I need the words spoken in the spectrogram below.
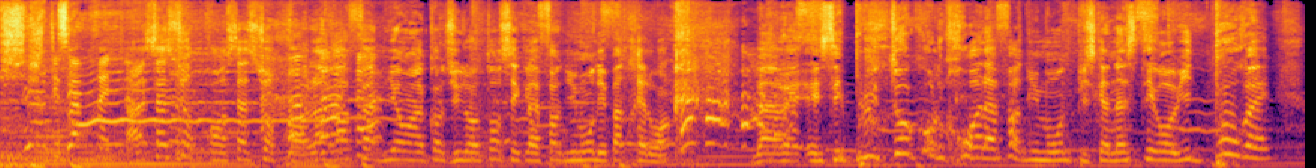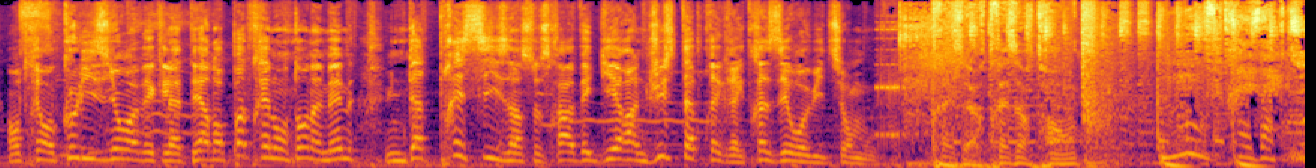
J'étais pas prête. là. Ah, ça surprend, ça surprend. Lara Fabian, hein, quand tu l'entends, c'est que la fin du monde est pas très loin. Bah ouais, et c'est plutôt qu'on le croit la fin du monde, puisqu'un astéroïde pourrait entrer en collision avec la Terre dans pas très longtemps. On a même une date précise. hein. Ce sera avec Guérin juste après Greg, 1308 sur Move. 13h, 13h30. Move très actu.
